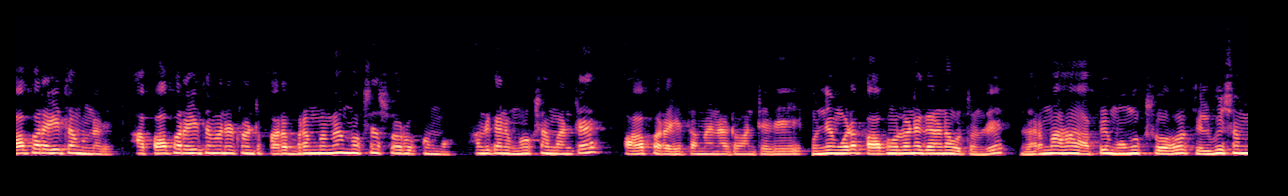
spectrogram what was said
పాపరహితం ఉన్నది ఆ పాపరహితమైనటువంటి పరబ్రహ్మమే మోక్ష స్వరూపము. అందుకని మోక్షం అంటే పాపరహితమైనటువంటిది. పుణ్యం కూడా పాపంలోనే గణన అవుతుంది ధర్మ అపి ముముక్షోహో కిల్బిషం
